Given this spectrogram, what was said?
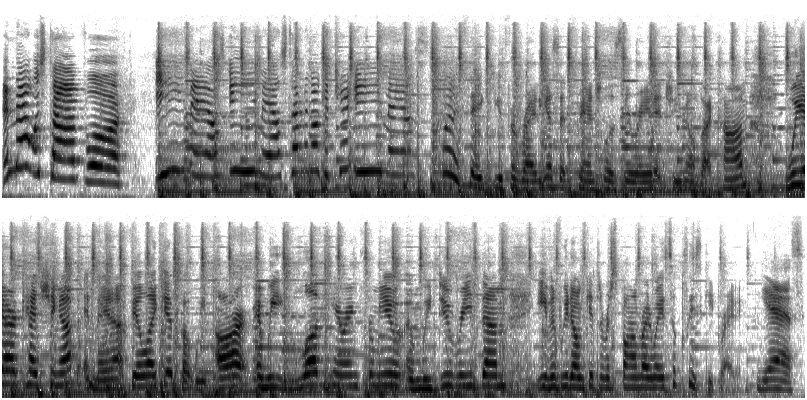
And now it's time for emails, emails. Time to go get your emails. I want to thank you for writing us at frangela08 at gmail.com. We are catching up and may not feel like it, but we are, and we love hearing from you, and we do read them, even if we don't get to respond right away. So please keep writing. Yes.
